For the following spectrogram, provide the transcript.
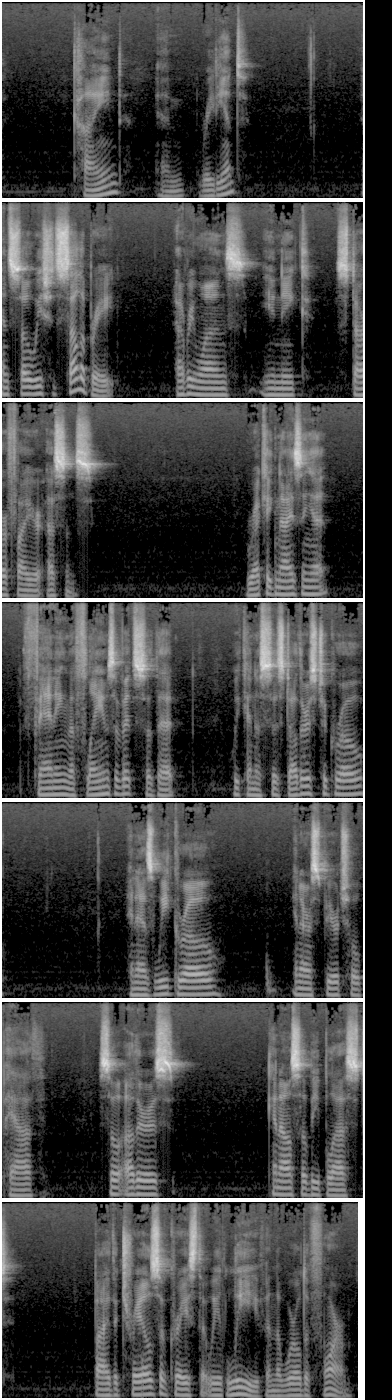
kind and radiant. And so we should celebrate everyone's unique starfire essence, recognizing it, fanning the flames of it so that we can assist others to grow. And as we grow in our spiritual path, so others can also be blessed by the trails of grace that we leave in the world of form,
